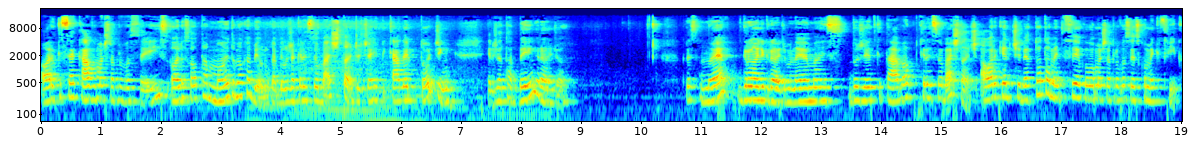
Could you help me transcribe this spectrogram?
A hora que secar, eu vou mostrar pra vocês. Olha só o tamanho do meu cabelo. Meu cabelo já cresceu bastante. Eu tinha repicado ele todinho. Ele já tá bem grande, ó. não é grande, grande, né? Mas do jeito que tava, cresceu bastante. A hora que ele tiver totalmente seco, eu vou mostrar pra vocês como é que fica.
